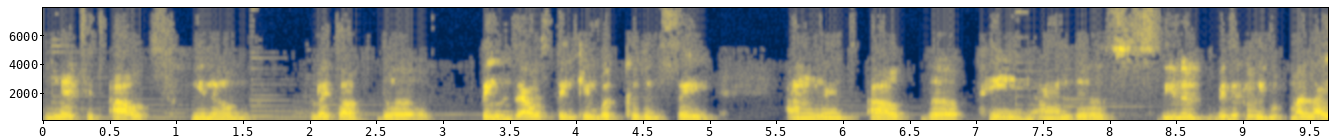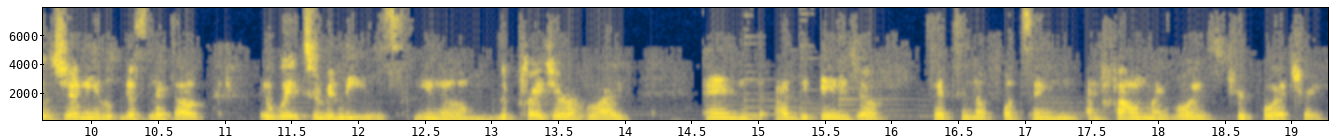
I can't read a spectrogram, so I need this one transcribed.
let it out, you know, let out the things I was thinking but couldn't say, and let out the pain and the, you know, basically my life journey, just let out a way to release, you know, the pressure of life. And at the age of 13 or 14, I found my voice through poetry.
